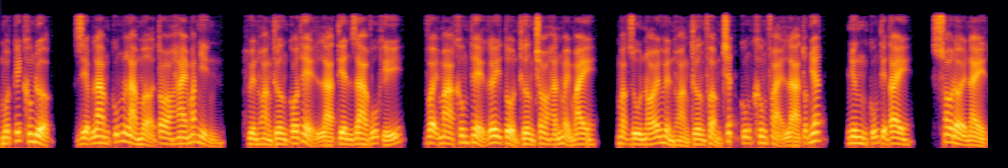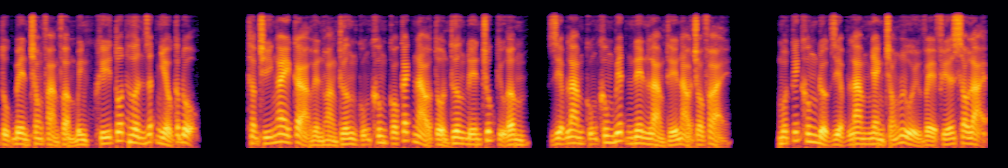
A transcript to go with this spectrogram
Một kích không được, diệp lam cũng làm mở to hai mắt nhìn, huyền hoàng thương có thể là tiên gia vũ khí, vậy mà không thể gây tổn thương cho hắn mảy may, mặc dù nói huyền hoàng thương phẩm chất cũng không phải là tốt nhất, nhưng cũng tiện tay, so đời này tục bên trong phản phẩm binh khí tốt hơn rất nhiều cấp độ thậm chí ngay cả huyền hoàng thương cũng không có cách nào tổn thương đến trúc cửu âm, diệp lam cũng không biết nên làm thế nào cho phải. Một kích không được diệp lam nhanh chóng lùi về phía sau lại,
